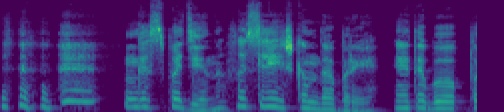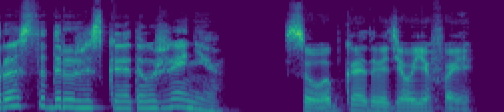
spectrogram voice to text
«Господин, вы слишком добры. Это было просто дружеское одолжение». С улыбкой ответил Ефей,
